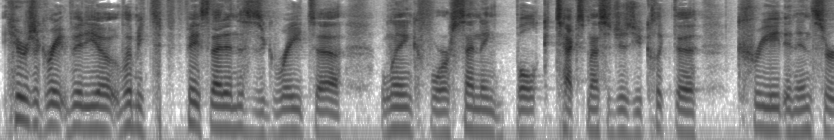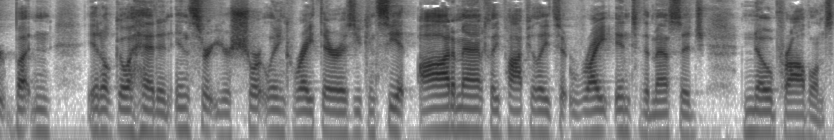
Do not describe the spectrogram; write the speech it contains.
Here's a great video. Let me t- paste that in. This is a great uh, link for sending bulk text messages. You click the create an insert button, it'll go ahead and insert your short link right there. As you can see, it automatically populates it right into the message, no problems.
